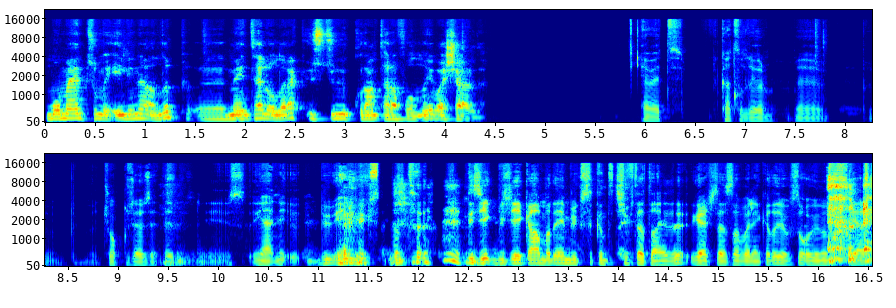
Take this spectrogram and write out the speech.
momentumu eline alıp e, mental olarak üstünlük kuran taraf olmayı başardı. Evet katılıyorum. Ee, çok güzel özetledin. Yani en büyük sıkıntı diyecek bir şey kalmadı. En büyük sıkıntı çift hataydı. Gerçekten Sabalenka'da. Yoksa oyunun diğer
